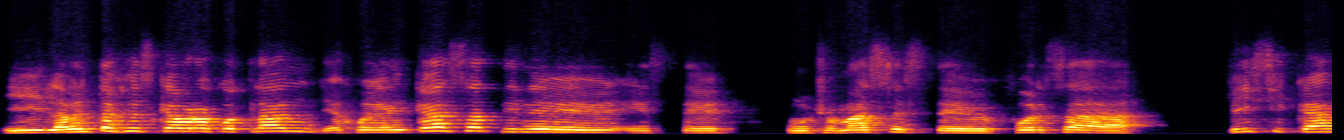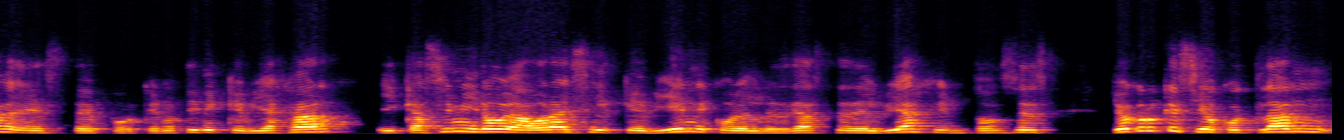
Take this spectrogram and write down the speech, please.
Y la ventaja es que ahora Cotlán juega en casa, tiene este, mucho más este, fuerza física, este, porque no tiene que viajar, y Casimiro ahora es el que viene con el desgaste del viaje. Entonces, yo creo que si Ocotlán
